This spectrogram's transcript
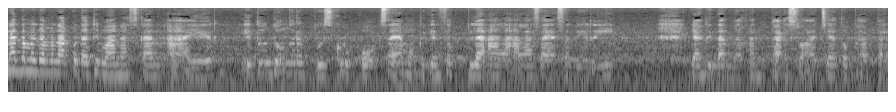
Nah teman-teman aku tadi manaskan air itu untuk ngerebus kerupuk. Saya mau bikin sebelah ala-ala saya sendiri yang ditambahkan bakso aja atau baper.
